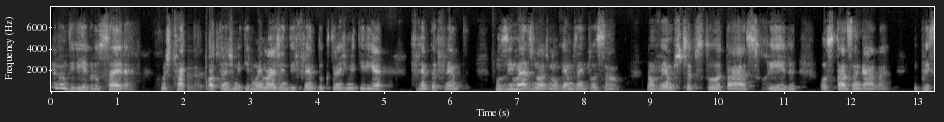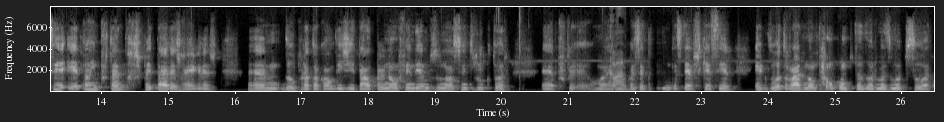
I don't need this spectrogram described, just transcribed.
Eu não diria grosseira, mas de facto pode transmitir uma imagem diferente do que transmitiria frente a frente. Nos e-mails nós não vemos a intuação, não vemos se a pessoa está a sorrir ou se está zangada. E por isso é, é tão importante respeitar as regras um, do protocolo digital para não ofendermos o nosso interlocutor. Uh, porque uma, claro. uma, coisa que nunca se deve esquecer é que do outro lado não está um computador, mas uma pessoa.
